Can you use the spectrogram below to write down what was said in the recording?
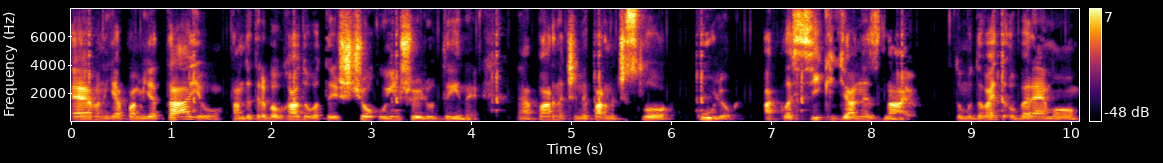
even я пам'ятаю, там, де треба вгадувати, що у іншої людини. Е, Парне чи непарне число кульок. А Classic я не знаю. Тому давайте оберемо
